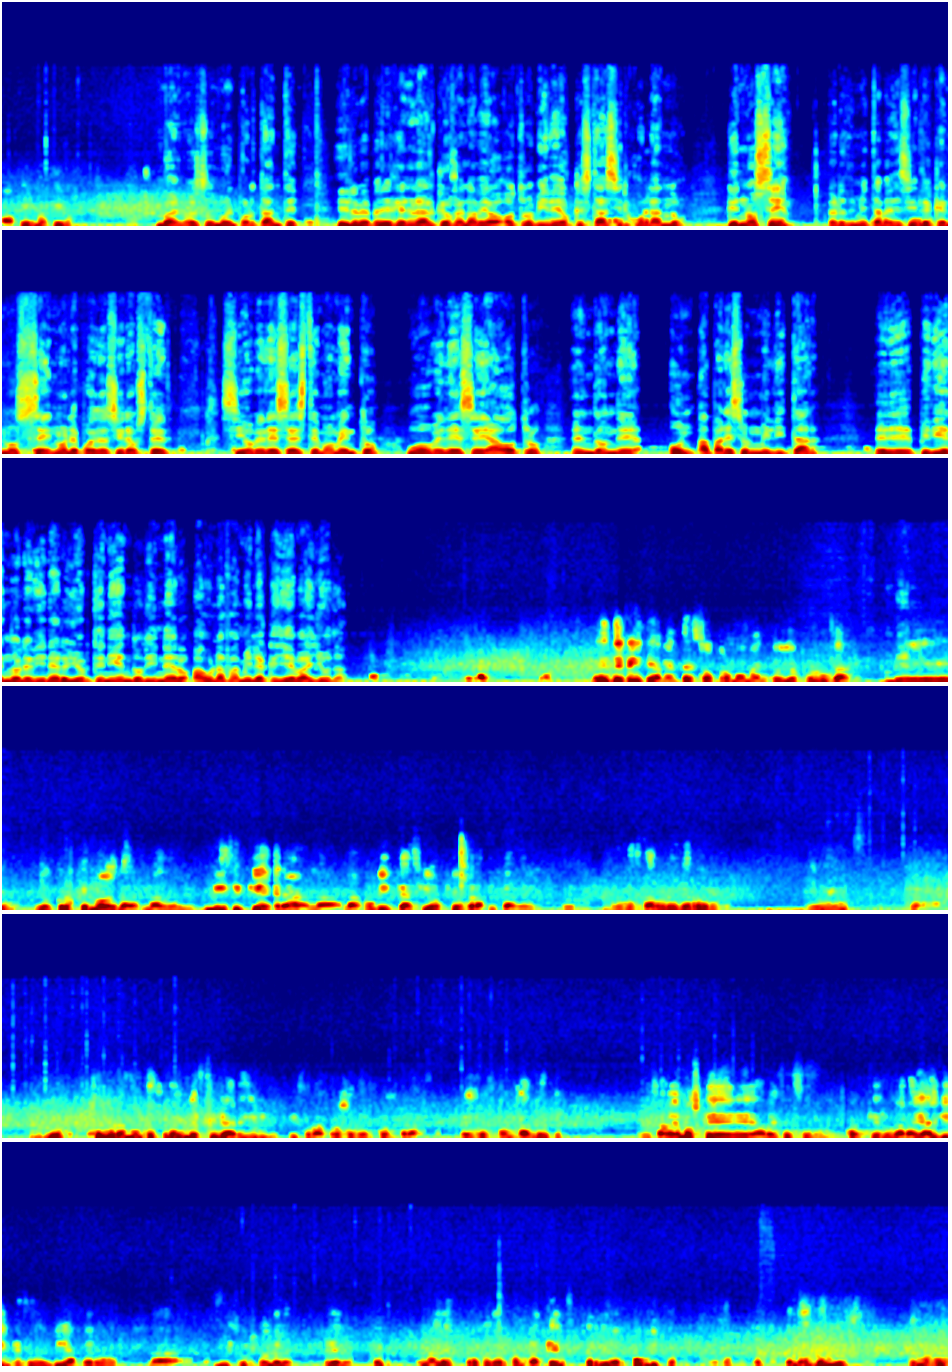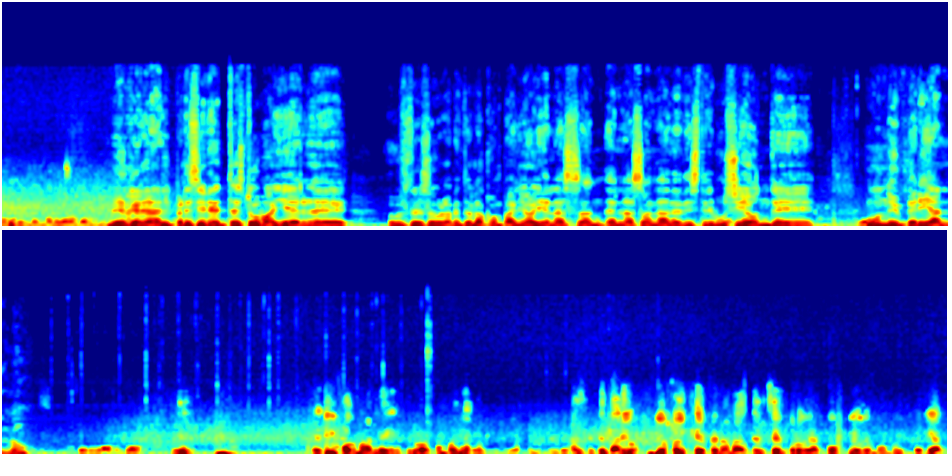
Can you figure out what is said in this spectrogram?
Afirmativo. Bueno, esto es muy importante. Y le voy a pedir, general, que ojalá vea otro video que está circulando, que no sé, pero permítame decirle que no sé, no le puedo decir a usted si obedece a este momento u obedece a otro, en donde un, aparece un militar eh, pidiéndole dinero y obteniendo dinero a una familia que lleva ayuda? Eh, definitivamente es otro momento y otro lugar. Eh, yo creo que no es la, ni siquiera la, ubicación geográfica del estado de Guerrero. yo seguramente se va a investigar y, y se va a proceder contra el responsable de Sabemos que a veces en cualquier lugar hay alguien que se desvía, pero la instrucción de la Secretaría Nacional es proceder contra aquel servidor público de las leyes que nos Bien, general, el presidente estuvo ayer, eh, usted seguramente lo acompañó ahí en la, en la zona de distribución de Mundo Imperial, ¿no? Eh, informarle, pero acompañado al secretario, yo soy jefe nada más del centro de acopio de Mundo Imperial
